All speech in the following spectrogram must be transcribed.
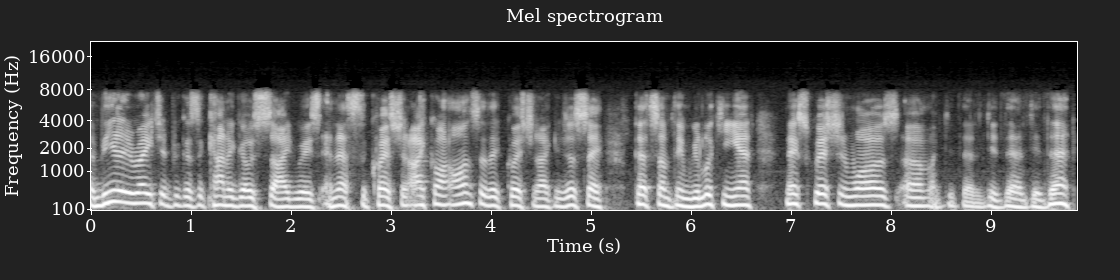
ameliorated because it kind of goes sideways? And that's the question. I can't answer that question. I can just say that's something we're looking at. Next question was um, I did that, I did that, I did that.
